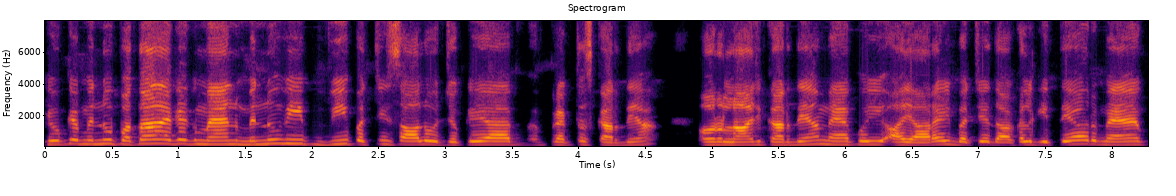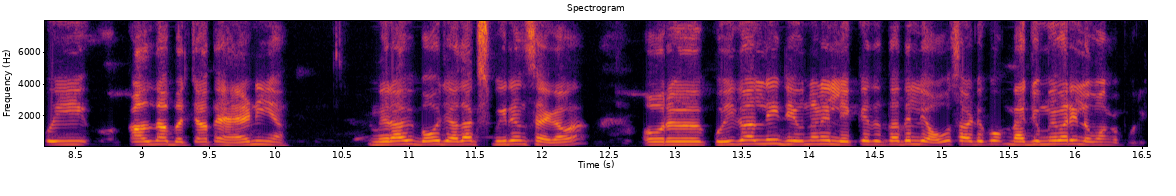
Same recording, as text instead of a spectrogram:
ਕਿਉਂਕਿ ਮੈਨੂੰ ਪਤਾ ਹੈ ਕਿ ਮੈਂ, ਮੈਨੂੰ ਵੀ 20 25 ਸਾਲ ਹੋ ਚੁੱਕੇ ਆ ਪ੍ਰੈਕਟਿਸ ਕਰਦੇ ਆ ਔਰ ਇਲਾਜ ਕਰਦੇ ਆ। ਮੈਂ ਕੋਈ ਹਜ਼ਾਰਾਂ ਹੀ ਬੱਚੇ ਦਾਖਲ ਕੀਤੇ ਆ ਔਰ ਮੈਂ ਕੋਈ ਕੱਲ ਦਾ ਬੱਚਾ ਤਾਂ ਹੈ ਨਹੀਂ ਆ। ਮੇਰਾ ਵੀ ਬਹੁਤ ਜ਼ਿਆਦਾ ਐਕਸਪੀਰੀਅੰਸ ਹੈਗਾ ਵਾ। ਔਰ ਕੋਈ ਗੱਲ ਨਹੀਂ, ਜੇ ਉਹਨਾਂ ਨੇ ਲਿਖ ਕੇ ਦਿੱਤਾ ਤੇ ਲਿਆਓ ਸਾਡੇ ਕੋਲ, ਮੈਂ ਜ਼ਿੰਮੇਵਾਰੀ ਲਵਾਂਗਾ ਪੂਰੀ।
